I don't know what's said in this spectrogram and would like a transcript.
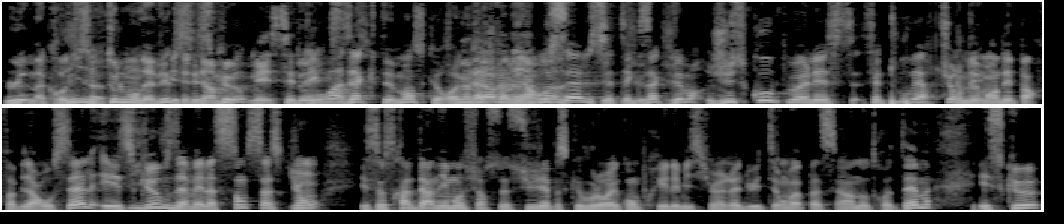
le macronisme, tout le monde a vu que c'était un bloc Mais c'est exactement ce que regrette Fabien Roussel. C'est exactement jusqu'où peut aller cette ouverture demandée par Fabien Roussel. Et est-ce que vous avez la sensation, et ce sera le dernier mot sur ce sujet parce que vous l'aurez compris, l'émission est réduite et on va passer à un autre thème. Est-ce que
